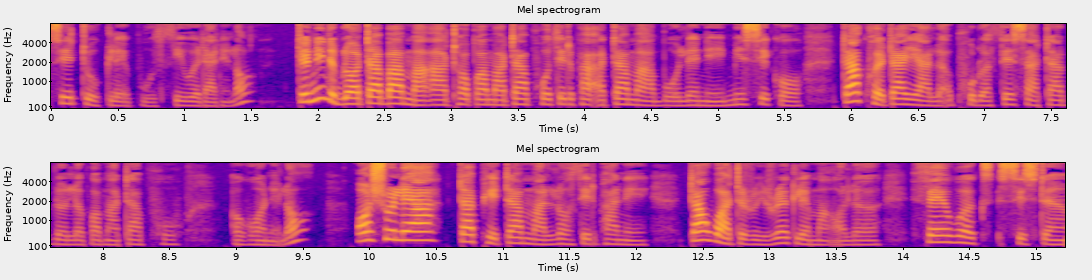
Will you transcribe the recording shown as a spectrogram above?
စစ်တုကလေဘူးစီဝဲတာနေလို့တနိဒဘလတာဘာမာအာထောပမာတာဖိုတိတဖာအတမအဘူလဲနေမစ်စစ်ကိုတခွေတရလအဖို့တော့သစ္စာတဘလလပမာတာဖိုအကောနေလို့ ဩစတြေးလျတပ်ဖေတာမှာလော်စစ်ဖာနေတောက်ဝါတရီရက်လက်မှာအော်လ Fair Works System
